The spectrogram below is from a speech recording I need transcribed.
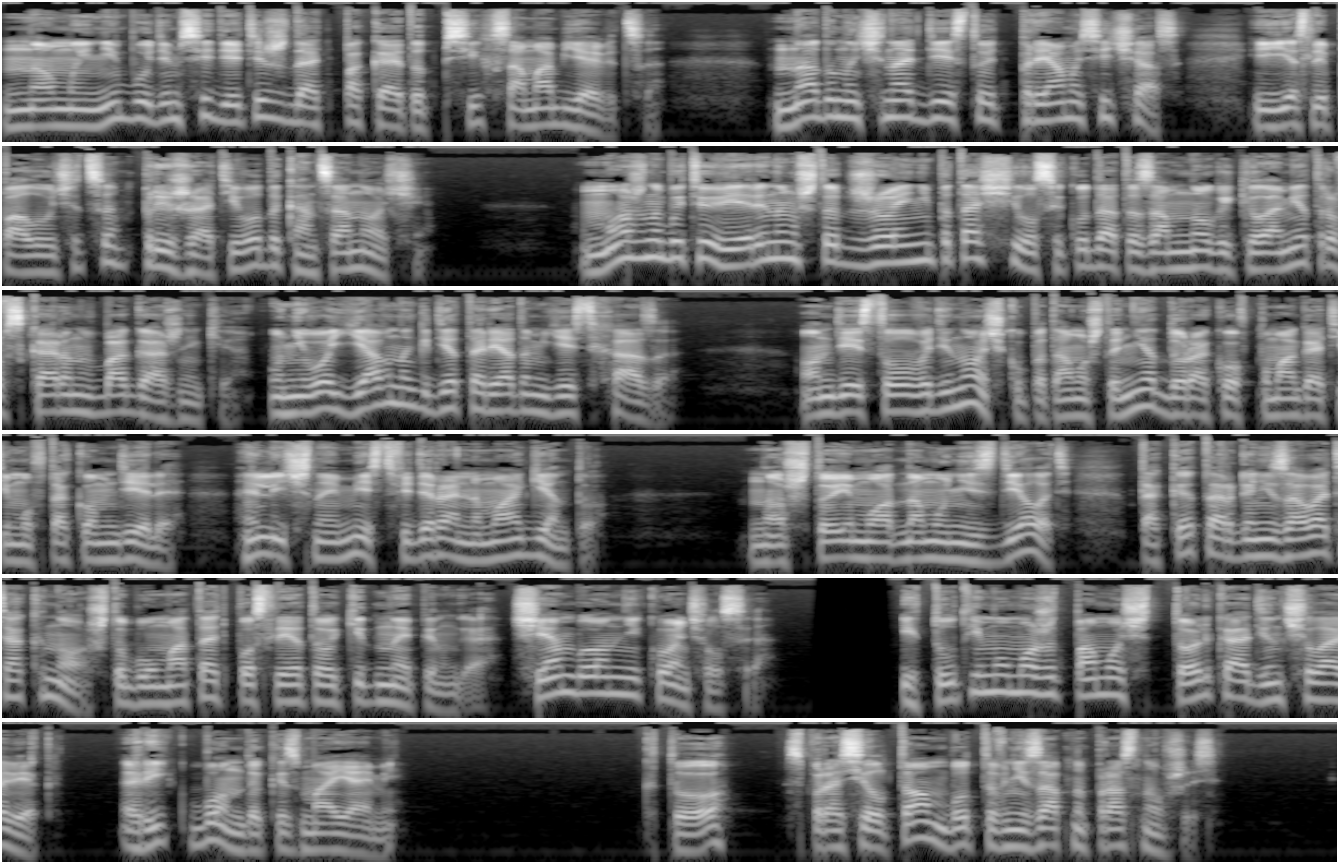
Но мы не будем сидеть и ждать, пока этот псих сам объявится. Надо начинать действовать прямо сейчас, и если получится, прижать его до конца ночи. Можно быть уверенным, что Джой не потащился куда-то за много километров с Карен в багажнике. У него явно где-то рядом есть Хаза. Он действовал в одиночку, потому что нет дураков помогать ему в таком деле. Личная месть федеральному агенту. Но что ему одному не сделать, так это организовать окно, чтобы умотать после этого киднеппинга, чем бы он ни кончился. И тут ему может помочь только один человек — Рик Бондок из Майами. «Кто?» — спросил Том, будто внезапно проснувшись.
